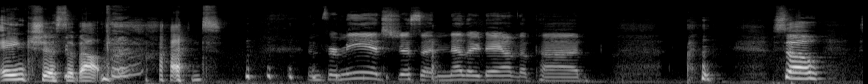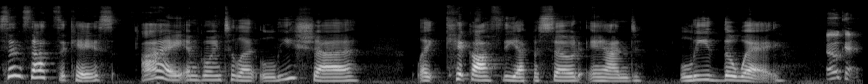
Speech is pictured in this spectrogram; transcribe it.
anxious about that. And for me, it's just another day on the pod. So, since that's the case, I am going to let Leisha like kick off the episode and lead the way. Okay.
